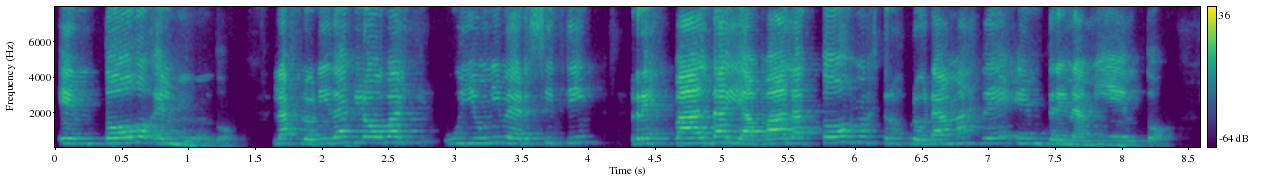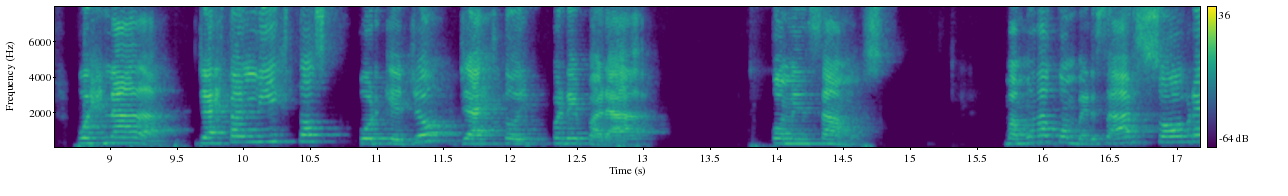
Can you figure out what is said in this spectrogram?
en todo el mundo. La Florida Global University respalda y avala todos nuestros programas de entrenamiento pues nada, ya están listos porque yo ya estoy preparada. Comenzamos. Vamos a conversar sobre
